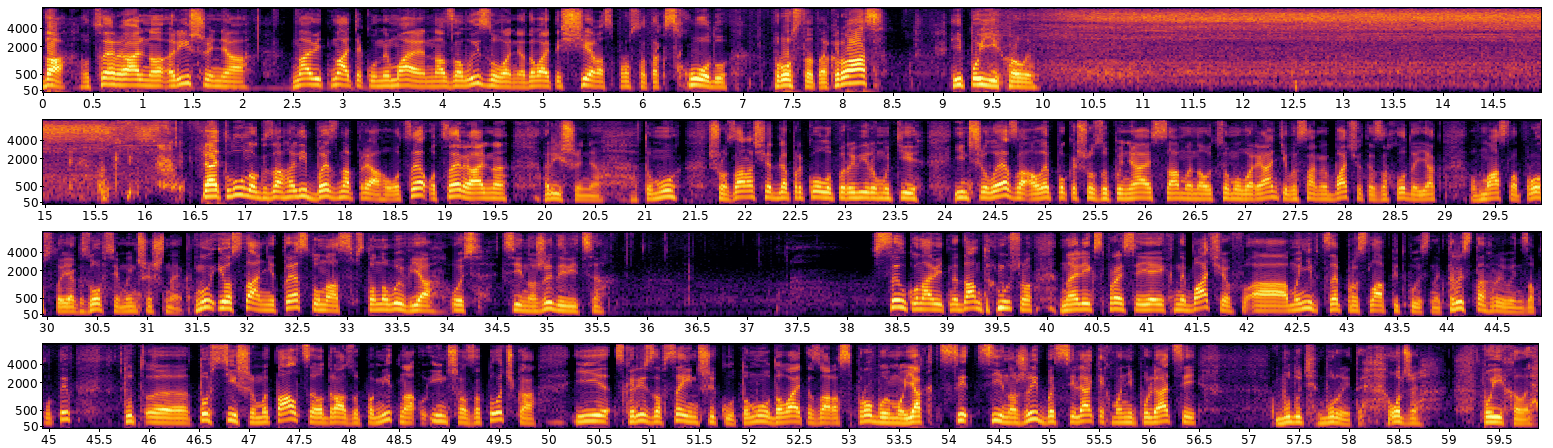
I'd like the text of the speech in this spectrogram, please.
Да, оце реально рішення. Навіть натяку немає на зализування. Давайте ще раз просто так сходу. Просто так раз. І поїхали. П'ять лунок взагалі без напрягу. Оце, оце реальне рішення. Тому що зараз ще для приколу перевіримо ті інші леза, але поки що зупиняюсь саме на цьому варіанті. Ви самі бачите, заходить як в масло, просто як зовсім інший шнек. Ну і останній тест у нас встановив я ось ці ножи. Дивіться. Ссылку навіть не дам, тому що на Аліекспресі я їх не бачив, а мені це прислав підписник. 300 гривень заплатив. Тут е, товстіший метал, це одразу помітно, інша заточка і, скоріш за все, інший кут. Тому давайте зараз спробуємо, як ці, ці ножи без всіляких маніпуляцій будуть бурити. Отже, поїхали.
